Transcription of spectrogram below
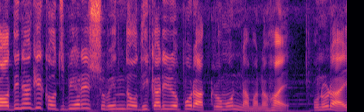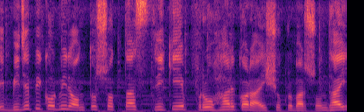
কদিন আগে কোচবিহারের শুভেন্দু অধিকারীর ওপর আক্রমণ নামানো হয়। পুনরায় বিজেপি কর্মীর অন্তঃসত্ত্বা স্ত্রীকে প্রহার করায় শুক্রবার সন্ধ্যায়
